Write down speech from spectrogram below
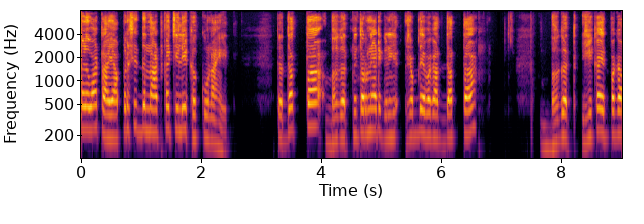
पळवाटा या प्रसिद्ध नाटकाचे लेखक कोण आहेत? तर दत्ता भगत मित्रांनो या ठिकाणी शब्द आहे बघा दत्ता भगत हे काय आहेत बघा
